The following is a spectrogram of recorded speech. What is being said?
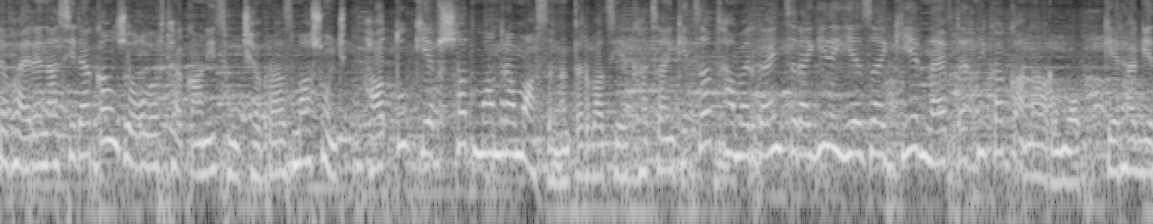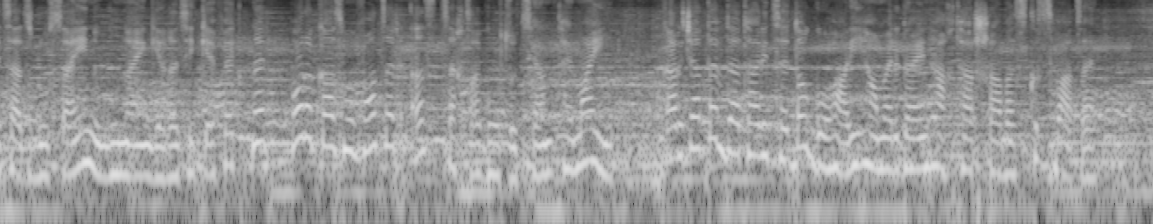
Միջև հայրենասիրական ժողովրդականից միջև ռազմաշունչ, հատուկ եւ շատ մանրամասն ընտրված երկհացանկիցած համերգային ծրագիրը եզակի էր նաեւ տեխնիկական առումով։ Գերհագեցած լուսային ու գունային գեղեցիկ էֆեկտներ, որը կազմված էր ըստ ստեղծագործության թեմայի։ Կարճատև դաթարից հետո Գոհարի համերգային հաղթարշավը սկսված է։ Լիբանանյան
